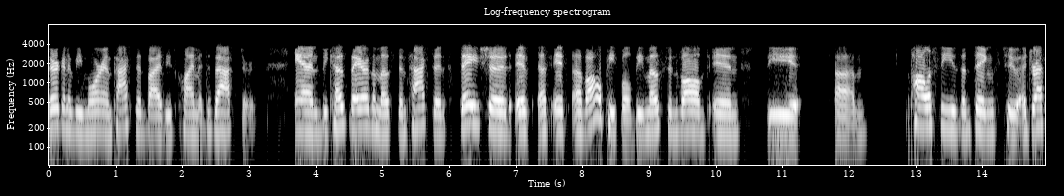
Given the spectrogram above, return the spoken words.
they're going to be more impacted by these climate disasters. And because they are the most impacted, they should, if, if, if of all people, be most involved in the um, policies and things to address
